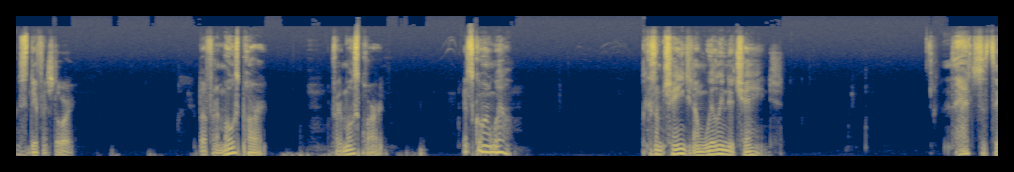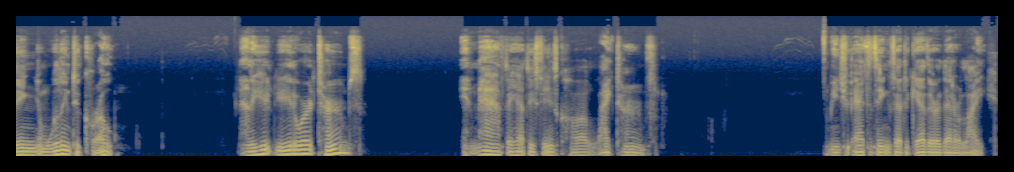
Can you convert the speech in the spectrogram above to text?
it's a different story. But for the most part, for the most part, it's going well. Because I'm changing. I'm willing to change. That's the thing. I'm willing to grow. Now, do you, do you hear the word terms? In math, they have these things called like terms. It means you add the things that are together that are like.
